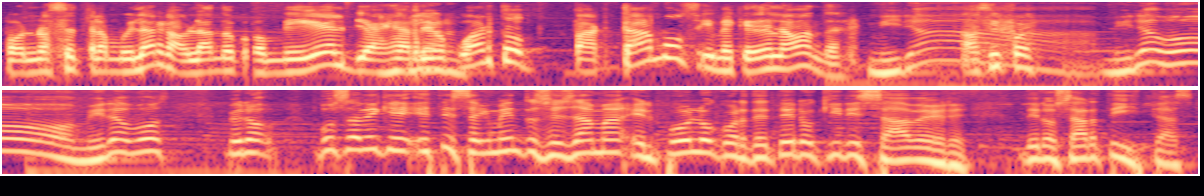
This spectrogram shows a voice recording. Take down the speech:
por no ser tan muy larga, hablando con Miguel, viajé a Río Cuarto, pactamos y me quedé en la banda. Mirá, así fue. Mirá vos, mirá vos. Pero vos sabés que este segmento se llama El pueblo cuartetero quiere saber de los artistas,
